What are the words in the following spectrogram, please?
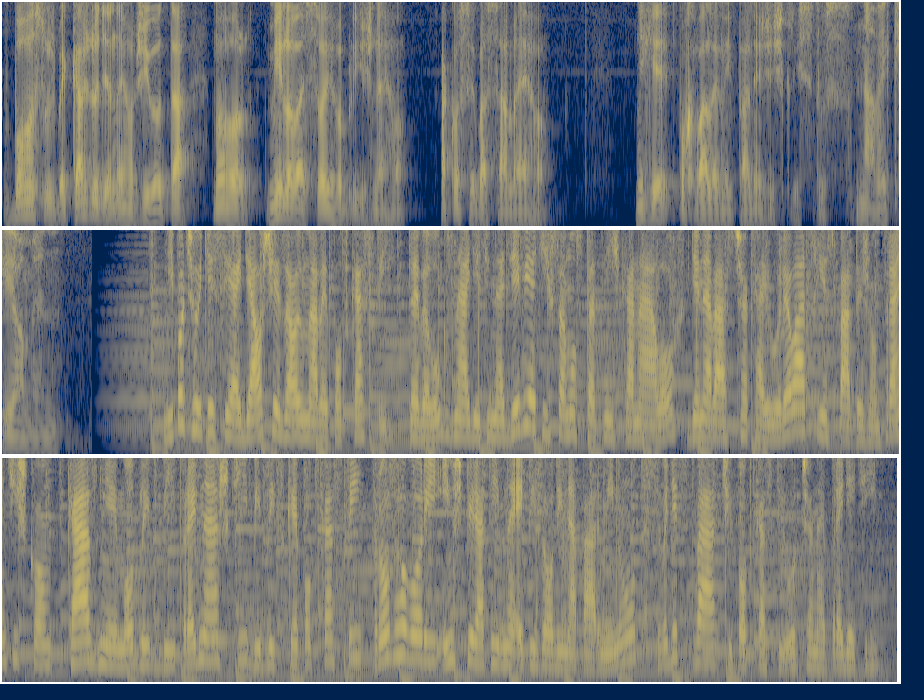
v bohoslužbe každodenného života mohol milovať svojho blížneho ako seba samého. Nech je pochválený Pán Ježiš Kristus. Na veky amen. Vypočujte si aj ďalšie zaujímavé podcasty. TV Lux nájdete na deviatich samostatných kanáloch, kde na vás čakajú relácie s pápežom Františkom, kázne, modlitby, prednášky, biblické podcasty, rozhovory, inšpiratívne epizódy na pár minút, svedectvá či podcasty určené pre deti.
